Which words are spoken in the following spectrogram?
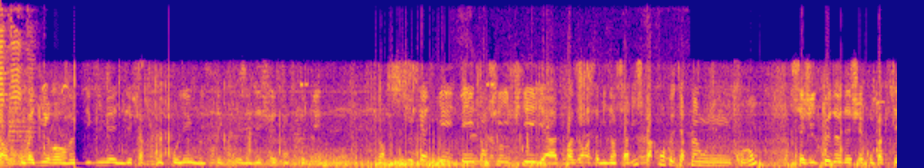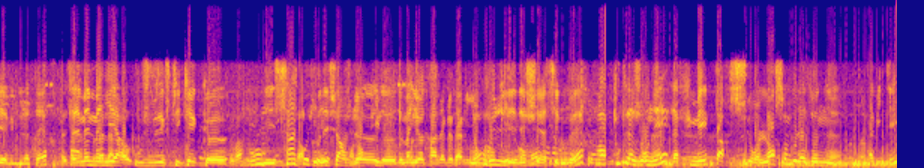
On va dire, on va une décharge contrôlée où les, les déchets sont stockés. Alors, ce canier a été étanchéifié il y a trois ans à sa mise en service. Par contre, le terre-plein où nous nous trouvons, il s'agit que de déchets compactés avec de la terre. De la même manière où je vous expliquais que les cinq autres décharges de, de- de Mayotte brûlent les déchets à ciel ouvert. Toute la journée, la fumée part sur l'ensemble de la zone habitée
